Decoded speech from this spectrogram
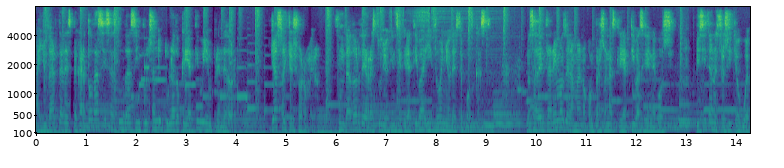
Ayudarte a despejar todas esas dudas impulsando tu lado creativo y emprendedor. Yo soy Joshua Romero, fundador de RStudio Agencia Creativa y dueño de este podcast. Nos adentraremos de la mano con personas creativas y de negocio. Visita nuestro sitio web,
